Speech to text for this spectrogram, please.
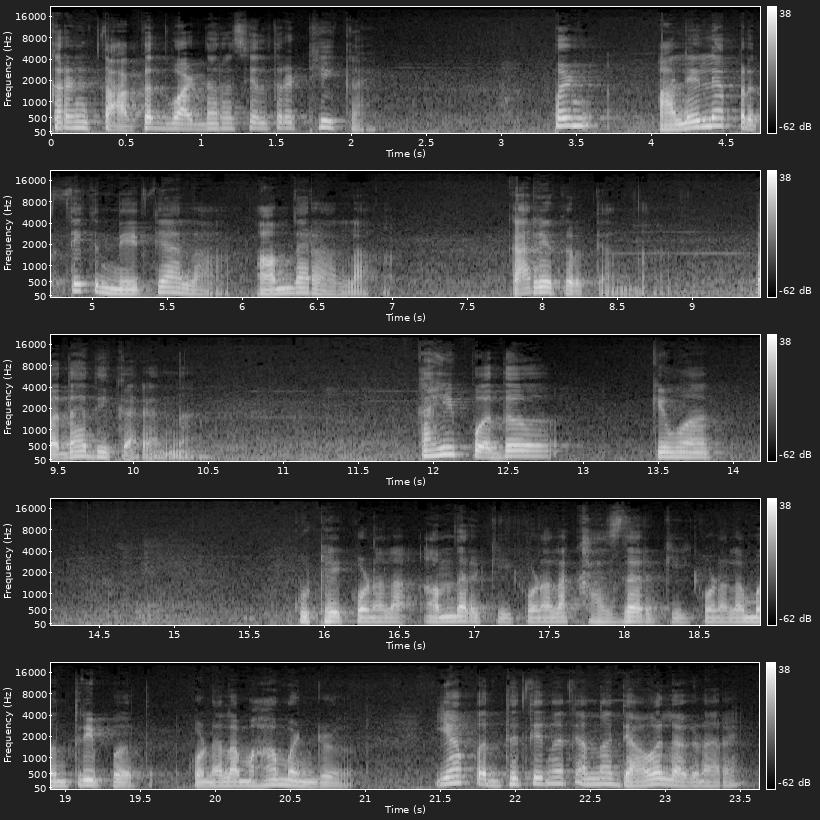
कारण ताकद वाढणार असेल तर ठीक आहे. पण आलेल्या प्रत्येक नेत्याला आमदाराला कार्यकर्त्यांना पदाधिकाऱ्यांना काही पदं किंवा कुठे कोणाला आमदारकी कोणाला खासदारकी कोणाला मंत्रीपद कोणाला महामंडळ या पद्धतीनं त्यांना द्यावं लागणार आहे.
